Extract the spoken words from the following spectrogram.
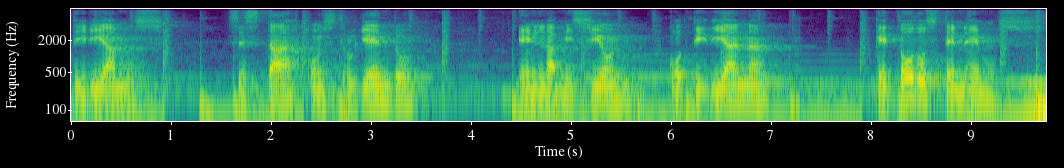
Diríamos, se está construyendo en la misión cotidiana que todos tenemos.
